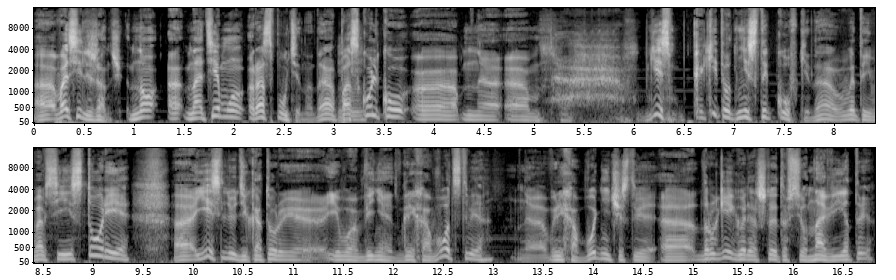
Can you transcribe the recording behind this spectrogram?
А, Василий Жанович, но а, на тему Распутина, да, поскольку эм, есть какие-то вот нестыковки, да, в этой во всей истории, э, есть люди, которые его обвиняют в греховодстве, в греховодничестве, другие говорят, что это все наветы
